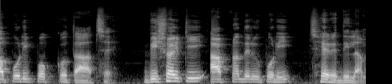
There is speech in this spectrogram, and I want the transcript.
অপরিপক্কতা আছে? বিষয়টি আপনাদের উপরই ছেড়ে দিলাম।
